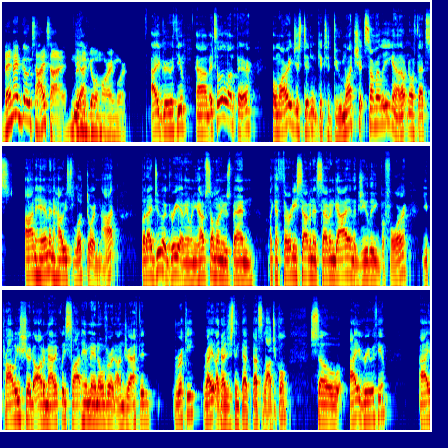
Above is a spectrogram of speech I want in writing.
Then I'd go Ty Ty. Then yeah. I'd go Omari Moore. I agree with you. Um, it's a little unfair. Omari just didn't get to do much at Summer League, and I don't know if that's on him and how he's looked or not. But I do agree. I mean, when you have someone who's been like a 37 and 7 guy in the G League before, you probably should automatically slot him in over an undrafted rookie, right? Like I just think that that's logical. So I agree with you. I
